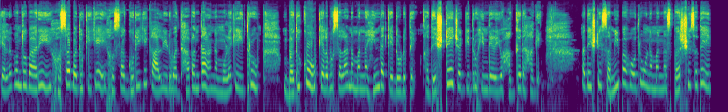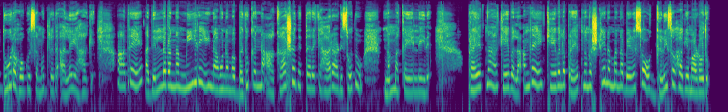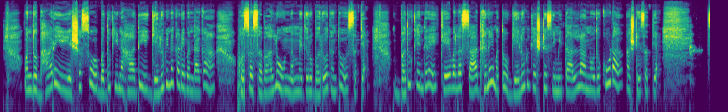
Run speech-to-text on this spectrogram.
ಕೆಲವೊಂದು ಬಾರಿ ಹೊಸ ಬದುಕಿಗೆ, ಹೊಸ ಗುರಿಗೆ ಕಾಲಿಡುವ ಧಾವಂತ ನಮ್ಮೊಳಗೆ ಇದ್ದರೂ ಬದುಕು ಕೆಲವು ಸಲ ನಮ್ಮನ್ನು ಹಿಂದಕ್ಕೆ ದುಡುತ್ತೆ. ಅದೆಷ್ಟೇ ಜಗ್ಗಿದ್ರೂ ಹಿಂದೆಳೆಯೋ ಹಗ್ಗದ ಹಾಗೆ. ಅದೆಷ್ಟೇ ಸಮೀಪ ಹೋದರೂ ನಮ್ಮನ್ನು ಸ್ಪರ್ಶಿಸದೆ ದೂರ ಹೋಗೋ ಸಮುದ್ರದ ಅಲೆಯ ಹಾಗೆ. ಆದರೆ ಅದೆಲ್ಲವನ್ನ ಮೀರಿ ನಾವು ನಮ್ಮ ಬದುಕನ್ನು ಆಕಾಶದೆತ್ತರಕ್ಕೆ ಹಾರಾಡಿಸೋದು ನಮ್ಮ ಕೈಯಲ್ಲೇ ಇದೆ. ಪ್ರಯತ್ನ ಕೇವಲ, ಅಂದರೆ ಕೇವಲ ಪ್ರಯತ್ನವಷ್ಟೇ ನಮ್ಮನ್ನು ಬೆಳೆಸೋ, ಗಳಿಸೋ ಹಾಗೆ ಮಾಡೋದು. ಒಂದು ಭಾರಿ ಯಶಸ್ಸು ಬದುಕಿನ ಹಾದಿ ಗೆಲುವಿನ ಕಡೆ ಬಂದಾಗ ಹೊಸ ಸವಾಲು ನಮ್ಮೆದುರು ಬರೋದಂತೂ ಸತ್ಯ. ಬದುಕೆಂದರೆ ಕೇವಲ ಸಾಧನೆ ಮತ್ತು ಗೆಲುವಿಗೆಷ್ಟೇ ಸೀಮಿತ ಅಲ್ಲ ಅನ್ನೋದು ಕೂಡ ಅಷ್ಟೇ ಸತ್ಯ.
